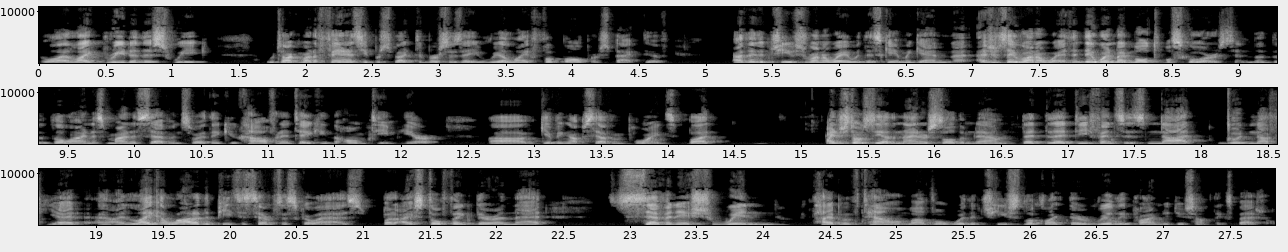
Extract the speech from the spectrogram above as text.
while I like Breida this week, we're talking about a fantasy perspective versus a real life football perspective. I think the Chiefs run away with this game again. I should say run away. I think they win by multiple scores, and the, the, the line is minus seven. So I think you're confident taking the home team here, uh, giving up seven points. But I just don't see how the Niners slow them down. That that defense is not good enough yet. I like a lot of the pieces San Francisco has, but I still think they're in that seven ish win type of talent level where the Chiefs look like they're really primed to do something special.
